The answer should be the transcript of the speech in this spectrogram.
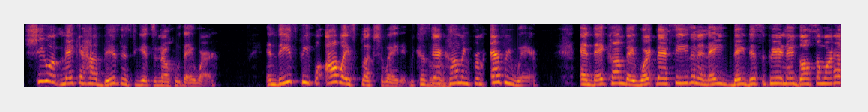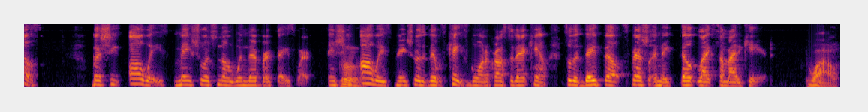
she would make it her business to get to know who they were. And these people always fluctuated because they're mm-hmm. coming from everywhere. And they come, they work their season and they they disappear and they go somewhere else. But she always made sure to know when their birthdays were. And she mm. always made sure that there was cakes going across to that camp so that they felt special and they felt like somebody cared. Wow.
